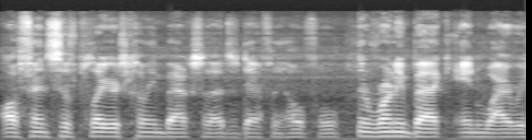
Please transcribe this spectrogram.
offensive players coming back, so that's definitely helpful. The running back and wide receiver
